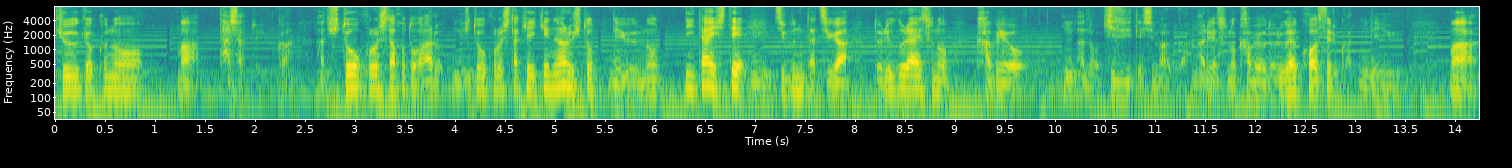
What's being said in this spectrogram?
究極のまあ他者というか人を殺したことがある、うん。人を殺した経験のある人っていうのに対してうん。自分たちがどれぐらいその壁をうんあの築いてしまうか、うん。あるいはその壁をどれぐらい壊せるかっていうま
